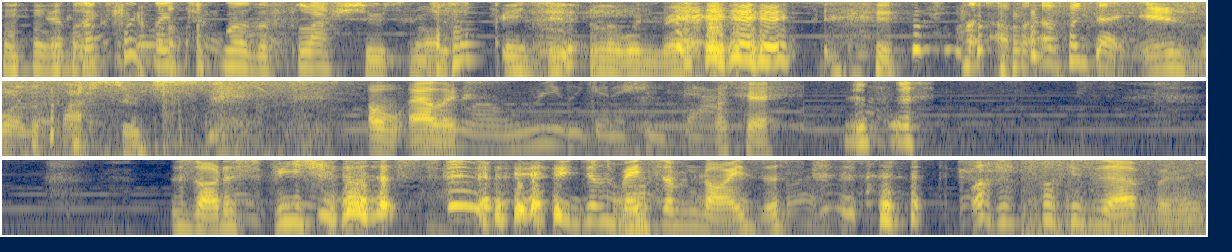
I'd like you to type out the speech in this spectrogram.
It looks like they took one of the flash suits and just painted blue and red. I, I think that is one of the flash suits. Oh, Alex. You are really gonna hate that. Okay. Zod is speechless. he just made some noises. what the fuck is happening?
